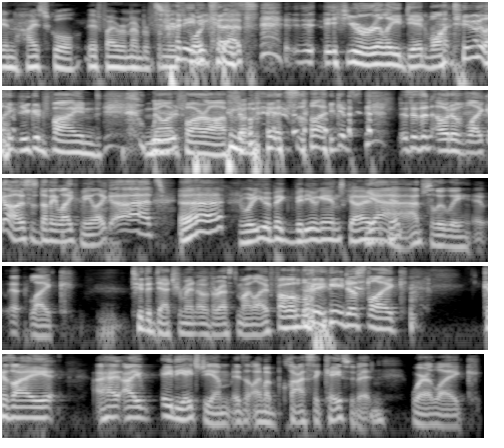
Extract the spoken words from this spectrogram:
in high school, if I remember from your funny sports because stats. if you really did want to, like you could find not far off from this. Like it's this isn't out of like, oh, this is nothing like me. Like, ah, it's Uh, were you a big video games guy? yeah, absolutely. It- it, like to the detriment of the rest of my life, probably. Just like because I I I ADHD. I'm I'm a classic case of it where like.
